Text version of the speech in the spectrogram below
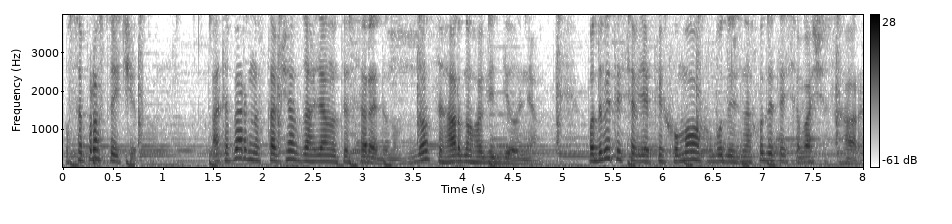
Усе просто і чітко. А тепер настав час заглянути всередину до сигарного відділення, подивитися, в яких умовах будуть знаходитися ваші сигари.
